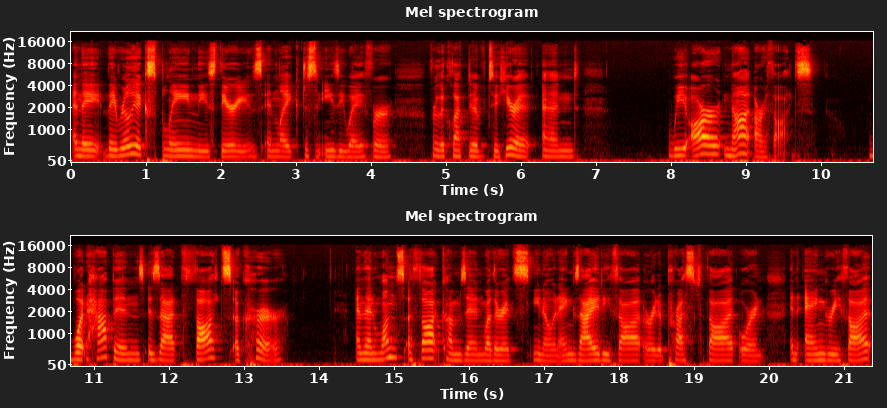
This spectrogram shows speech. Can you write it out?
and they they really explain these theories in like just an easy way for for the collective to hear it and we are not our thoughts. What happens is that thoughts occur and then once a thought comes in, whether it's, you know, an anxiety thought or a depressed thought or an, an angry thought,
